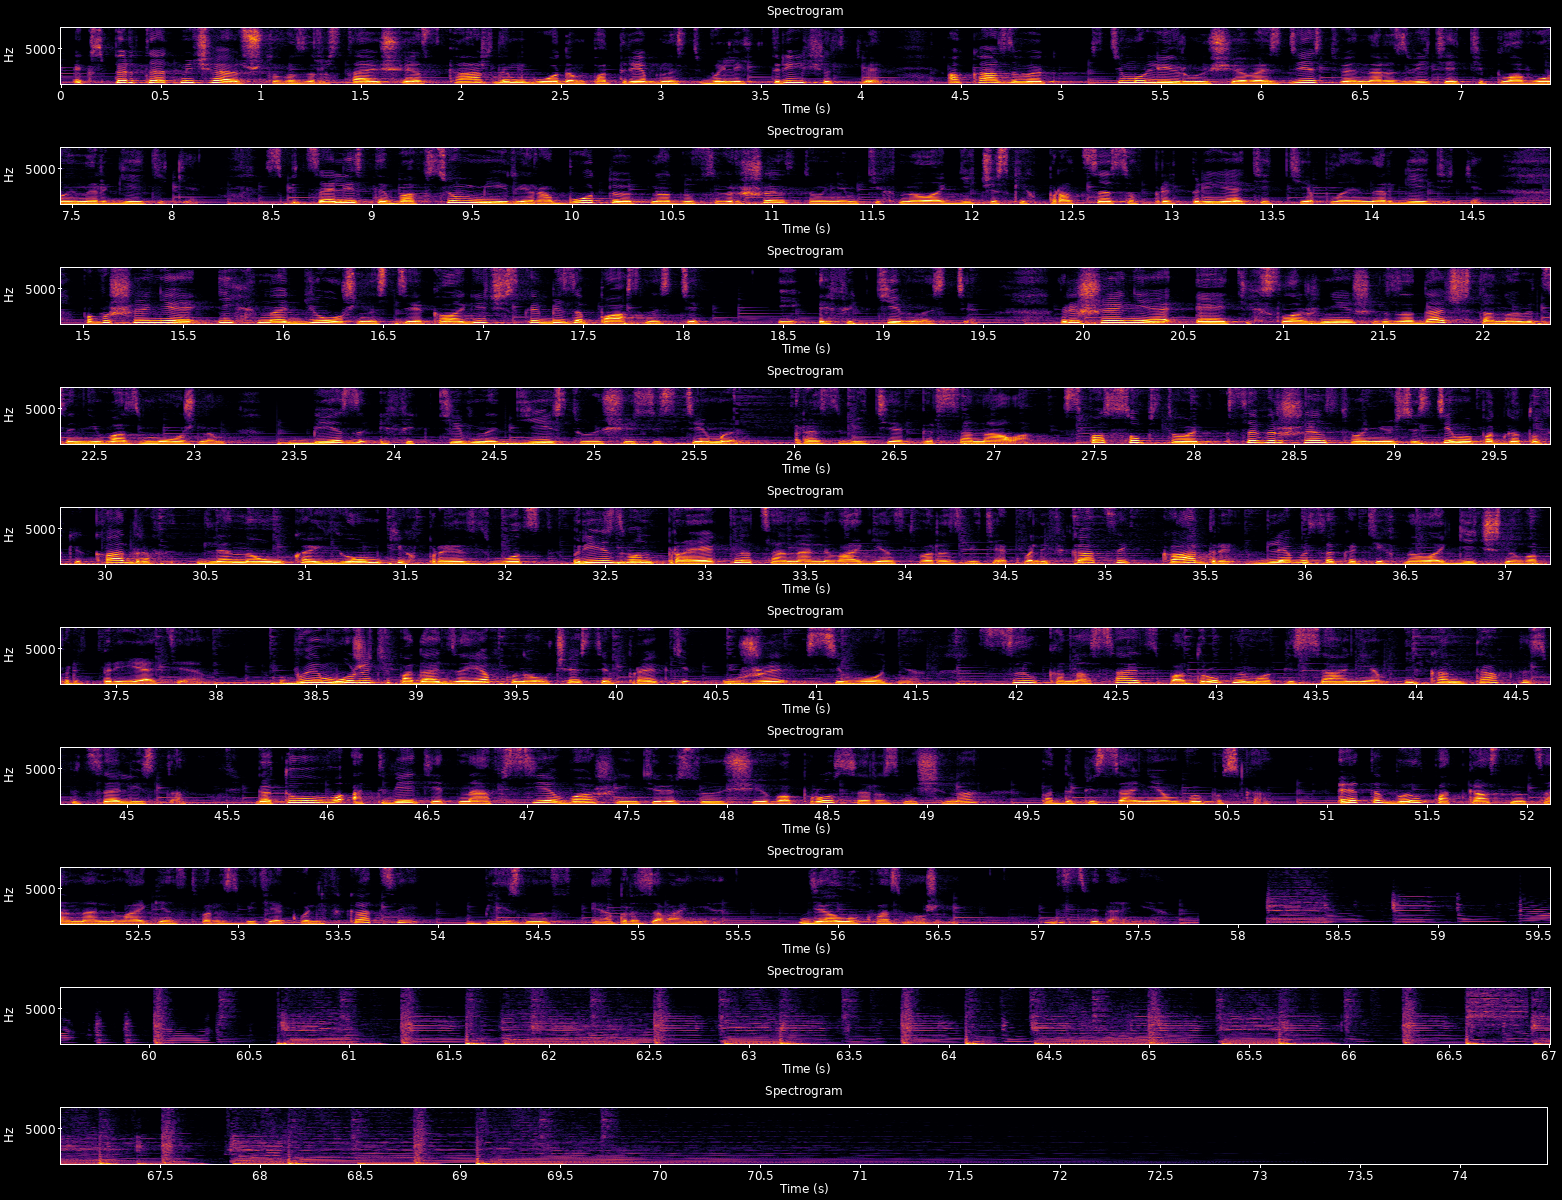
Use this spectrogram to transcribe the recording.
Эксперты отмечают, что возрастающая с каждым годом потребность в электричестве оказывает стимулирующее воздействие на развитие тепловой энергетики. Специалисты во всем мире работают над усовершенствованием технологических процессов предприятий теплоэнергетики, повышение их надежности, экологической безопасности и эффективности. Решение этих сложнейших задач становится невозможным без эффективно действующей системы развития персонала. Способствовать совершенствованию системы подготовки кадров для наукоемких производств призван проект Национального агентства развития квалификаций «Кадры для высокотехнологичного предприятия». Вы можете подать заявку на участие в проекте уже сегодня. Ссылка на сайт с подробным описанием и контакты специалиста, готового ответить на все ваши интересующие вопросы, размещена под описанием выпуска. Это был подкаст Национального агентства развития квалификаций, бизнес и образования. Диалог возможен. До свидания.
